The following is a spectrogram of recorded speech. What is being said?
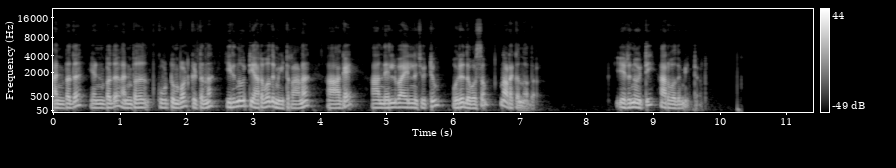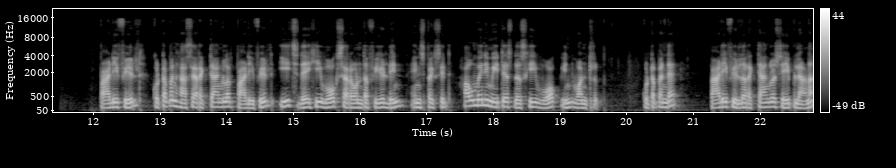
അൻപത് എൺപത് അൻപത് കൂട്ടുമ്പോൾ കിട്ടുന്ന ഇരുന്നൂറ്റി അറുപത് മീറ്ററാണ് ആകെ ആ നെൽവയലിന് ചുറ്റും ഒരു ദിവസം നടക്കുന്നത്. ഇരുന്നൂറ്റി അറുപത് metre. Paddy field Kuttappan has a rectangular paddy field. Each day he walks around the field in inspects it. How many metres does he walk in one trip? കുട്ടപ്പന്റെ പാഡി ഫീൽഡ് റെക്ടാങ്കുലർ ഷേപ്പിലാണ്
